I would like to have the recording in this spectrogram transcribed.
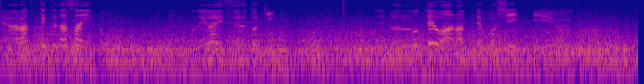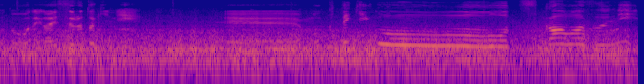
え、洗ってくださいとお願いするとき自分の手を洗ってほしいっていうお願いするときにえー、目的語を使わずに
